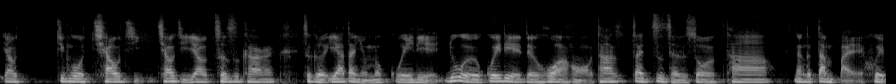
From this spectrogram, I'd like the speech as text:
要经过敲击，敲击要测试看看这个鸭蛋有没有龟裂，如果有龟裂的话，哈，它在制成的时候，它那个蛋白会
